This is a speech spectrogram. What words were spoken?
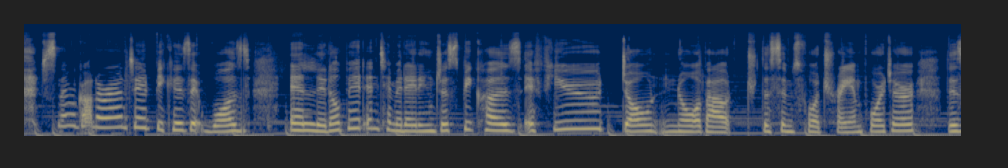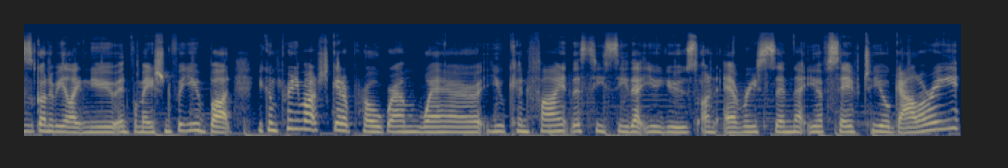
just never gotten around to it because it was a little bit intimidating just because if you don't know about the Sims 4 tray importer, this is going to be like new information for you, but you can pretty much get a program where you can find the CC that you use on every sim that you have saved to your gallery.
